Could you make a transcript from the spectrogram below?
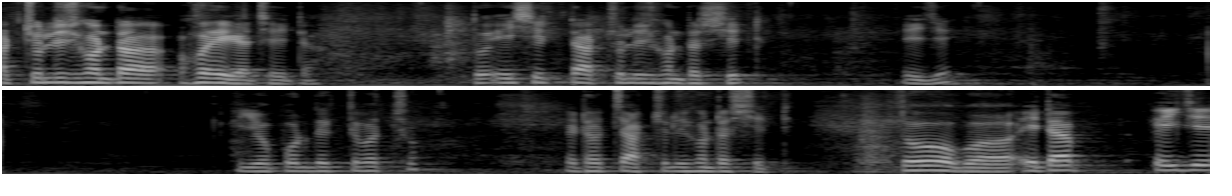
আটচল্লিশ ঘণ্টা হয়ে গেছে এটা। তো এই সিটটা আটচল্লিশ ঘণ্টার সিট এই যে, এই ওপর দেখতে পাচ্ছ। এটা হচ্ছে আটচল্লিশ ঘণ্টার সিট তো এটা এই যে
